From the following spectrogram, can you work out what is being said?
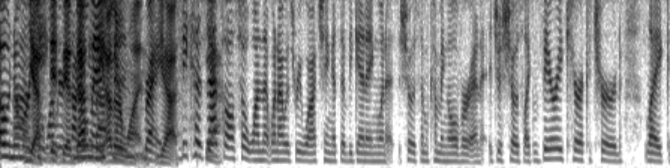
Oh, no Um, more yes, King. one it did. were That's the other one. Right. Yes. because Yeah. that's also one that when I was rewatching at the beginning, when it shows them coming over, and it just shows like very caricatured, like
